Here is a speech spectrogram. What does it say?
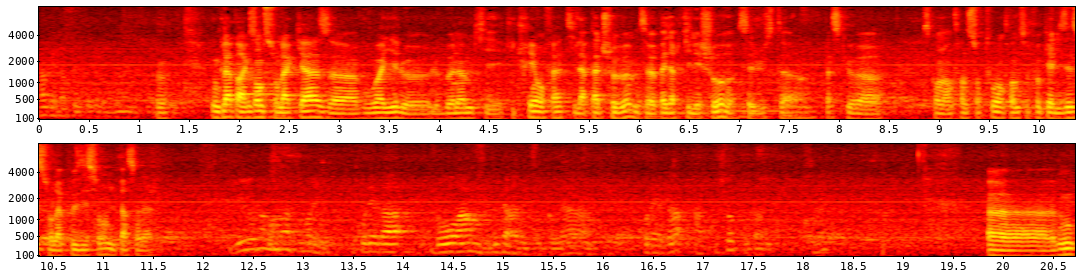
ハゲだということではないですよ、 Donc là, par exemple, sur la case, euh, vous voyez le, le bonhomme qui, qui crie. En fait, il a pas de cheveux, mais ça veut pas dire qu'il est chauve. C'est juste euh, parce que euh, parce qu'on est en train de surtout en train de se focaliser sur la position du personnage. 重要なのはつまりこれがローアングルであることやこれがアップショットであることですね Euh, donc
